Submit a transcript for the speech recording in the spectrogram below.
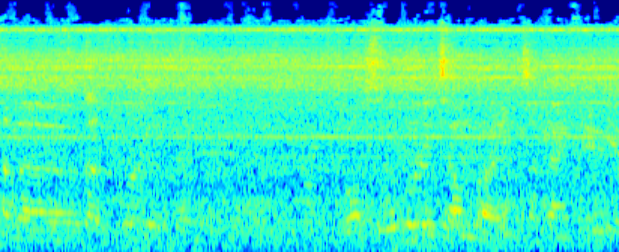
Hello. Also, it's on right. Thank you.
